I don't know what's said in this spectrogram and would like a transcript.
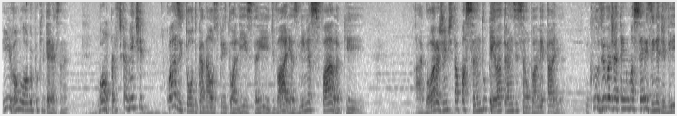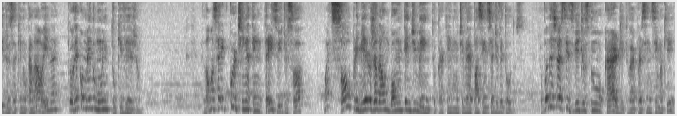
E vamos logo pro que interessa, né? Bom, praticamente quase todo canal espiritualista aí, de várias linhas, fala que Agora a gente está passando pela transição planetária. Inclusive eu já tenho uma sériezinha de vídeos aqui no canal aí, né? Que eu recomendo muito que vejam. Ela é uma série curtinha, tem três vídeos só. Mas só o primeiro já dá um bom entendimento, para quem não tiver paciência de ver todos. Eu vou deixar esses vídeos no card, que vai aparecer em cima aqui.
